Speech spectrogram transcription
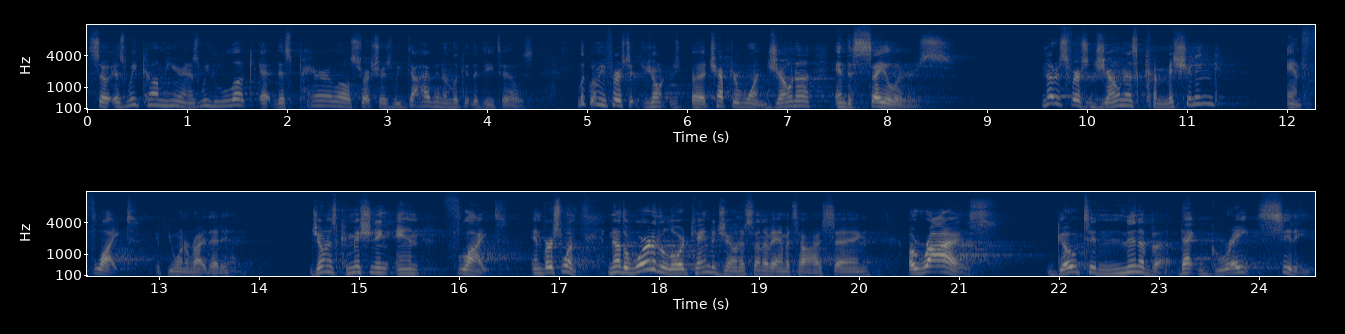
So as we come here and as we look at this parallel structure, as we dive in and look at the details, look with me first at Jonah, uh, chapter 1 Jonah and the sailors. Notice first Jonah's commissioning and flight, if you want to write that in. Jonah's commissioning and flight. In verse 1, now the word of the Lord came to Jonah, son of Amittai, saying, Arise, go to Nineveh, that great city,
